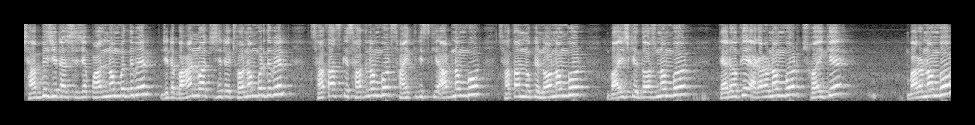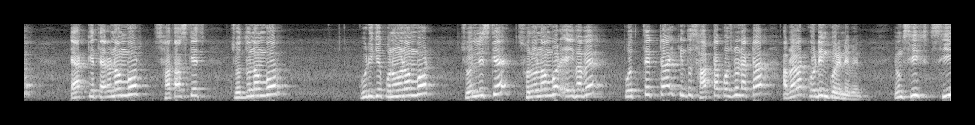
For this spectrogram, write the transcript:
ছাব্বিশ যেটা আছে সেটা পাঁচ নম্বর দেবেন, যেটা বাহান্ন আছে সেটাকে ছ নম্বর দেবেন, সাতাশকে সাত নম্বর সাঁত্রিশকে আট নম্বর, সাতান্নকে ন নম্বর, বাইশকে দশ নম্বর, তেরোকে এগারো নম্বর, ছয়কে বারো নম্বর, এককে তেরো নম্বর, সাতাশকে চোদ্দ নম্বর, কুড়িকে পনেরো নম্বর চল্লিশকে ষোলো নম্বর, এইভাবে প্রত্যেকটাই কিন্তু ষাটটা প্রশ্নের একটা আপনারা কোডিং করে নেবেন। এবং সি সি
